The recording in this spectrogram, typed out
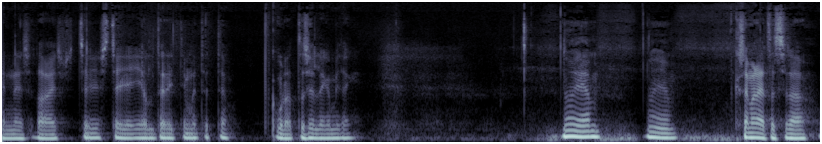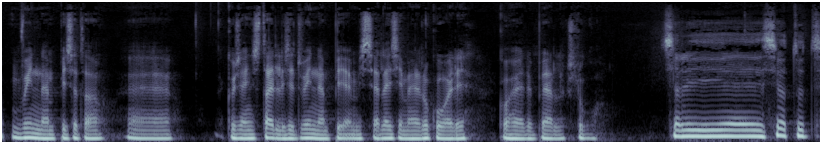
enne seda sellist ei olnud eriti mõtet kuulata sellega midagi. nojah, nojah. kas sa mäletad seda Winampi seda, kui sa installisid Winampi ja mis seal esimene lugu oli, kohe oli peal üks lugu. see oli eh, seotud,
